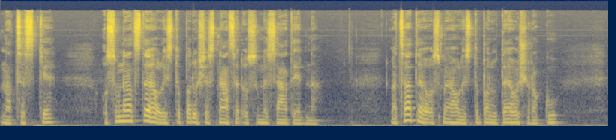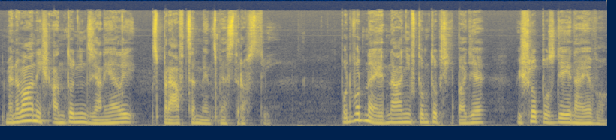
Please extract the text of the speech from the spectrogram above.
na cestě 18. listopadu 1681. 28. listopadu téhož roku jmenován již Antonín z Janieli správcem mincmistrovství. Podvodné jednání v tomto případě vyšlo později najevo,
